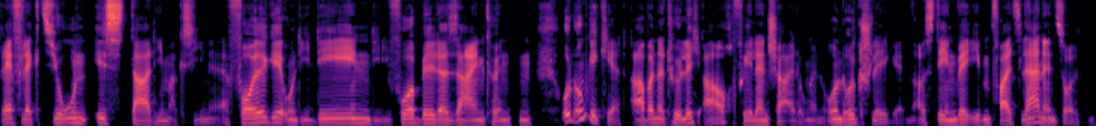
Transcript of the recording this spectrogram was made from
Reflexion ist da die Maxine. Erfolge und Ideen, die die Vorbilder sein könnten und umgekehrt, aber natürlich auch Fehlentscheidungen und Rückschläge, aus denen wir ebenfalls lernen sollten.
